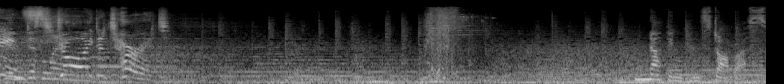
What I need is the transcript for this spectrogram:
Team destroyed a turret. Nothing can stop us.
